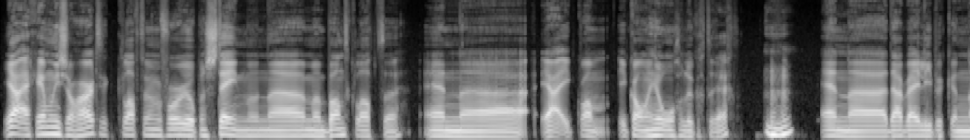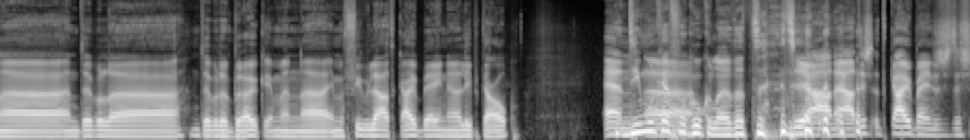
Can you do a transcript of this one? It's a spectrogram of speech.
ja, eigenlijk helemaal niet zo hard. Ik klapte mijn voorwiel op een steen. Mijn, mijn band klapte. En ja, ik kwam, ik kwam heel ongelukkig terecht. Mm en uh, daarbij liep ik een, een, dubbele, een dubbele breuk in mijn, in mijn fibulaat kuitbeen liep ik daarop. En, Die moet ik even googelen. Dat... ja, nou ja, het is het kuitbeen, dus het is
